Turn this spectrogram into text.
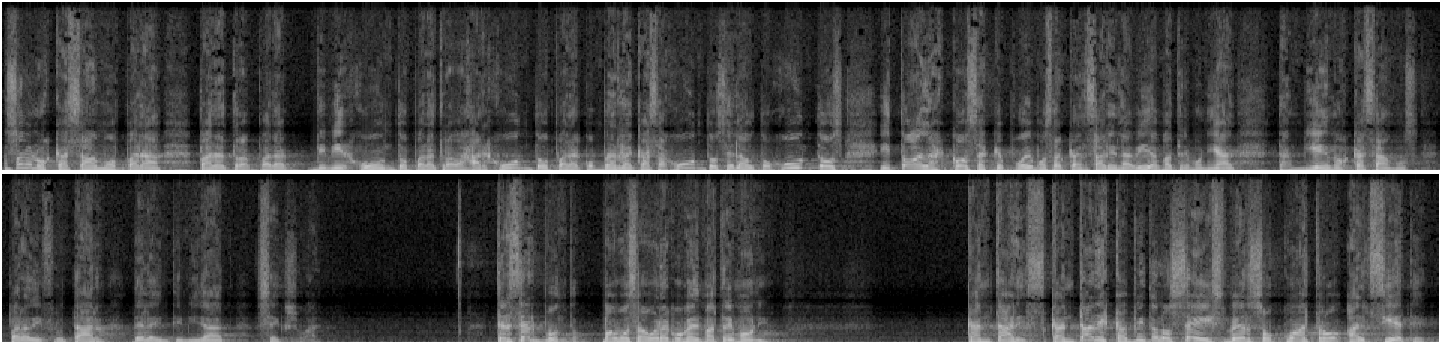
No solo nos casamos para, para, para, vivir juntos, para trabajar juntos, para comprar la casa juntos, el auto juntos y todas las cosas que podemos alcanzar en la vida matrimonial. También nos casamos para disfrutar de la intimidad sexual. Tercer punto, vamos ahora con el matrimonio. Cantares, Cantares capítulo 6, verso 4 al 7.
